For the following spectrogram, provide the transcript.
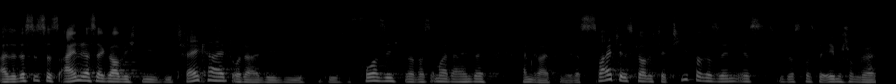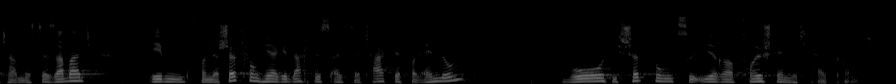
Also das ist das eine, dass er, glaube ich, die, die Trägheit oder die, die, diese Vorsicht oder was immer dahinter angreifen will. Das zweite ist, glaube ich, der tiefere Sinn ist das, was wir eben schon gehört haben, dass der Sabbat eben von der Schöpfung her gedacht ist als der Tag der Vollendung, wo die Schöpfung zu ihrer Vollständigkeit kommt.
